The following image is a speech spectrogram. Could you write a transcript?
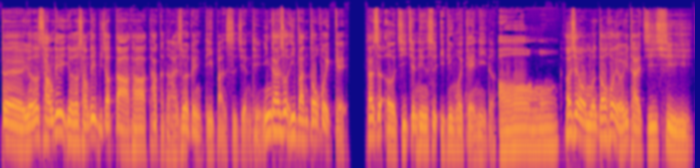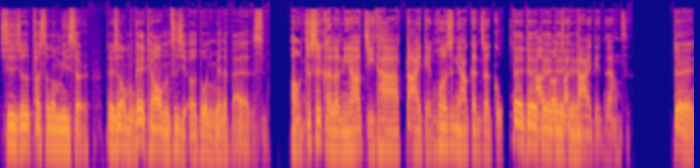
对，有的场地有的场地比较大，它它可能还是会给你地板式监听，应该说一般都会给。但是耳机监听是一定会给你的哦，而且我们都会有一台机器，其实就是 personal mixer，对，所以我们可以调我们自己耳朵里面的 balance。哦，就是可能你要吉他大一点，或者是你要跟着鼓，对对对对，转大一点这样子。对，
